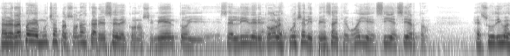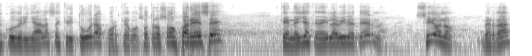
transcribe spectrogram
la verdad pues hay muchas personas carecen de conocimiento y es el líder y todos lo escuchan y piensan que, oye, sí, es cierto. Jesús dijo, escudriñad las escrituras porque a vosotros os parece que en ellas tenéis la vida eterna. ¿Sí o no? ¿Verdad?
